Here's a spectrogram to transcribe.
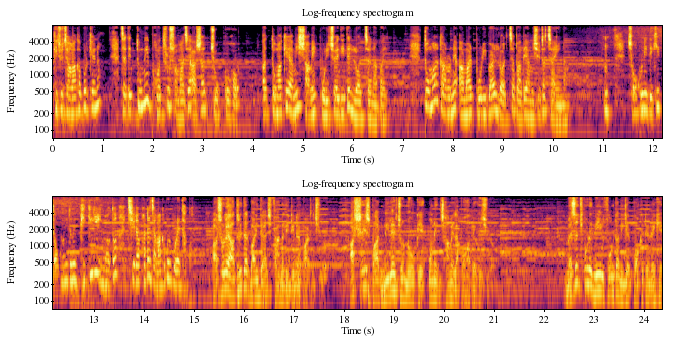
কিছু জামা কাপড় কেন? যাতে তুমি ভদ্র সমাজে আসার যোগ্য হও। আর তোমাকে আমি স্বামীর পরিচয় দিতে লজ্জা না পাই। তোমার কারণে আমার পরিবার লজ্জা পাবে, আমি সেটা চাই না। যখনই দেখি তখনই তুমি ভিকিরির মতো ছেঁড়া ফাটা জামা কাপড় পরে থাকো। আসলে আদ্রিতার বাড়িতে আজ ফ্যামিলি ডিনার পার্টি ছিল। আর শেষবার নীলের জন্য ওকে অনেক ঝামেলা পোহাতে হয়েছিল। মেসেজ পড়ে নীল ফোনটা নিজের পকেটে রেখে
